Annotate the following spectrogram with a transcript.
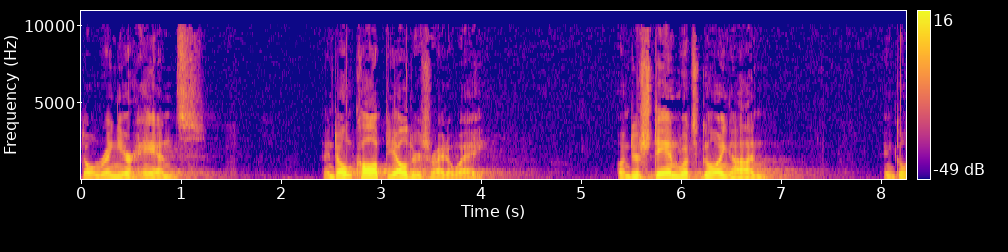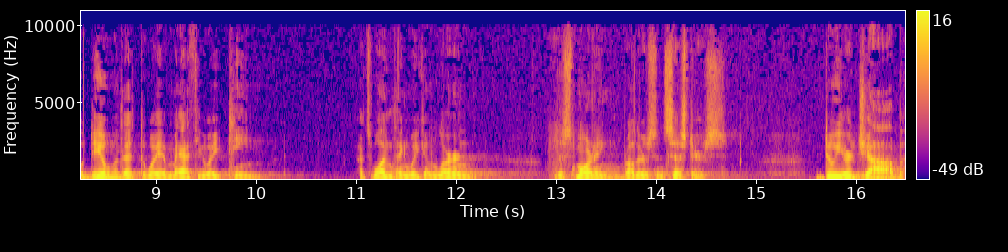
don't wring your hands. And don't call up the elders right away. Understand what's going on and go deal with it the way of Matthew 18. That's one thing we can learn this morning, brothers and sisters. Do your job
